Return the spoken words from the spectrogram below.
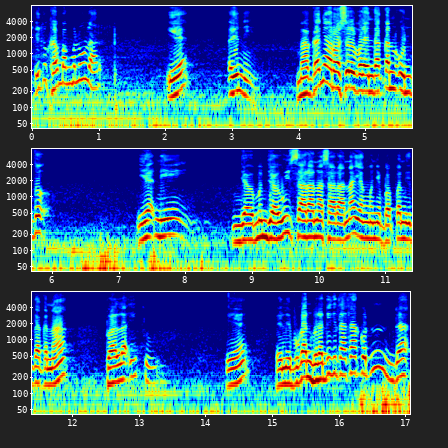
itu gampang menular. Ya. Ini. Makanya Rasul perintahkan untuk yakni menjauhi sarana-sarana yang menyebabkan kita kena bala itu. Ya. Ini bukan berarti kita takut, enggak.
